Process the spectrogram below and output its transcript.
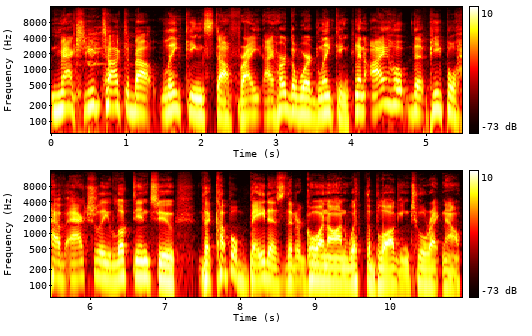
Max, you talked about linking stuff, right? I heard the word linking, and I hope that people have actually looked into the couple betas that are going on with the blogging tool right now.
